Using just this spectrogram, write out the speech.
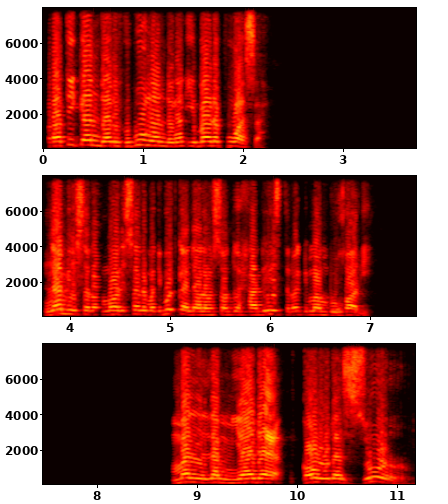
Perhatikan dari hubungan dengan ibadah puasa. Nabi SAW menyebutkan dalam suatu hadis terhadap Imam Bukhari. man lam yada' zur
